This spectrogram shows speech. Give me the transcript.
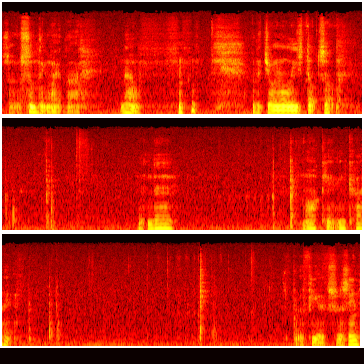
So something like that. Now going to join all these dots up. And uh, mark it and cut it put a few extras in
